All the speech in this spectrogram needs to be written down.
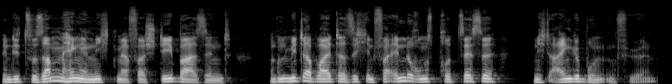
Wenn die Zusammenhänge nicht mehr verstehbar sind und Mitarbeiter sich in Veränderungsprozesse nicht eingebunden fühlen.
